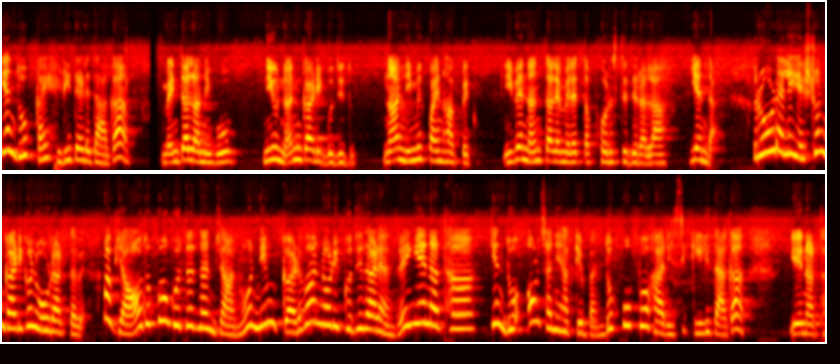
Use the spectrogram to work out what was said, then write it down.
ಎಂದು ಕೈ ಹಿಡಿದೆಳೆದಾಗ, ಮೆಂಟಲ್ಲ ನೀವು ನೀವು ನನ್ನ ಗಾಡಿ ಗುದ್ದಿದ್ದು. ನಾನು ನಿಮಗೆ ಫೈನ್ ಹಾಕಬೇಕು. ನೀವೇ ನನ್ನ ತಲೆ ಮೇಲೆ ತಪ್ಪು ಹೊರಿಸ್ತಿದ್ದೀರಲ್ಲ? ಎಂದ. ರೋಡಲ್ಲಿ ಎಷ್ಟೊಂದು ಗಾಡಿಗಳು ಓಡಾಡ್ತವೆ. ಅವು ಯಾವುದಕ್ಕೂ ಗುದ್ದದ ನನ್ನ ಜಾನು ನಿಮ್ಮ ಗಡವ ನೋಡಿ ಗುದ್ದಿದ್ದಾಳೆ ಅಂದರೆ ಏನರ್ಥ? ಎಂದು ಅವನ ಸನಿಹಕ್ಕೆ ಬಂದು ಹುಬ್ಬು ಹಾರಿಸಿ ಕೇಳಿದಾಗ, ಏನರ್ಥ?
